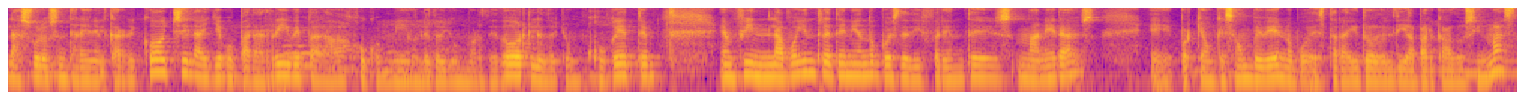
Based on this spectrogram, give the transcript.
La suelo sentar en el carricoche, la llevo para arriba y para abajo conmigo, le doy un mordedor, le doy un juguete, en fin, la voy entreteniendo pues de diferentes maneras, eh, porque aunque sea un bebé no puede estar ahí todo el día aparcado sin más.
